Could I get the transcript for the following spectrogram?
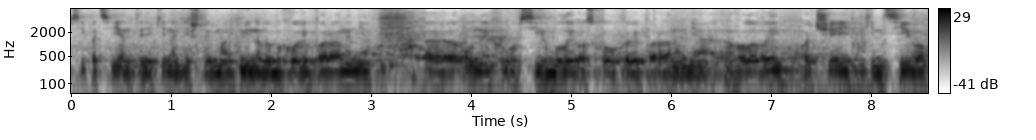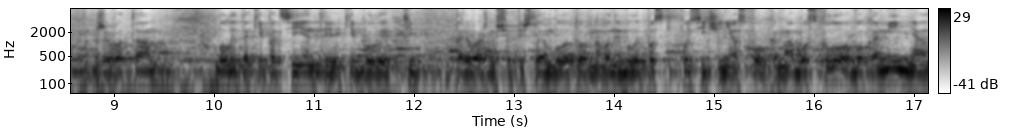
Всі пацієнти, які надійшли, мають мінно-вибухові поранення. Е, У них у всіх були осколкові поранення голови, очей, кінцівок, живота. Були такі пацієнти, які були ті, переважно, що пішли амбулаторно. Вони були посічені осколками або скло, або каміння,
